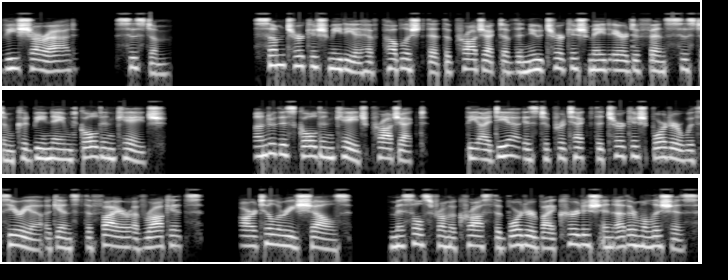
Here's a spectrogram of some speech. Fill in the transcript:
V-SHORAD, system. Some Turkish media have published that the project of the new Turkish-made air defense system could be named Golden Cage. Under this Golden Cage project, the idea is to protect the Turkish border with Syria against the fire of rockets, artillery shells, missiles from across the border by Kurdish and other militias.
